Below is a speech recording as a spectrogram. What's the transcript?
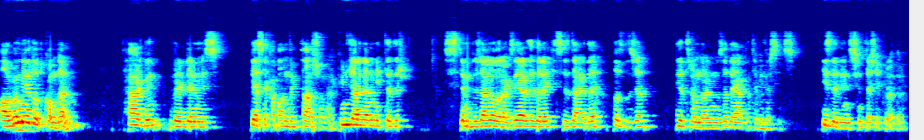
Algonia.com'dan her gün verilerimiz piyasa kapandıktan sonra güncellenmektedir. Sistemi düzenli olarak ziyaret ederek sizler de hızlıca yatırımlarınıza değer katabilirsiniz. İzlediğiniz için teşekkür ederim.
